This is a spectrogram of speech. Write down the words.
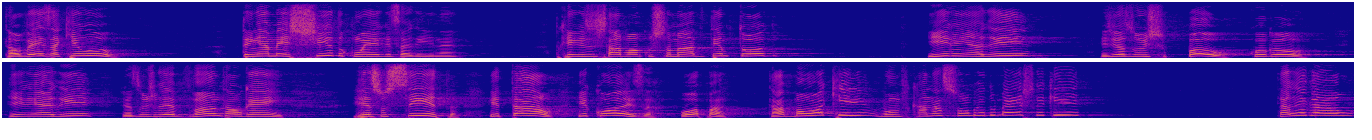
Talvez aquilo tenha mexido com eles ali, né? Porque eles estavam acostumados o tempo todo irem ali e Jesus, pô, curou. Irem ali, Jesus levanta alguém, ressuscita e tal, e coisa. Opa, tá bom aqui, vamos ficar na sombra do mestre aqui. Tá legal.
